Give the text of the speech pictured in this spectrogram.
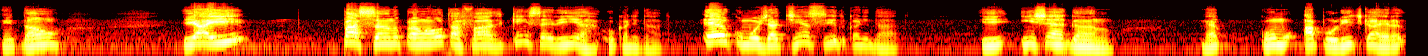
Então, e aí passando para uma outra fase, quem seria o candidato? Eu, como já tinha sido candidato, e enxergando né, como a política era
